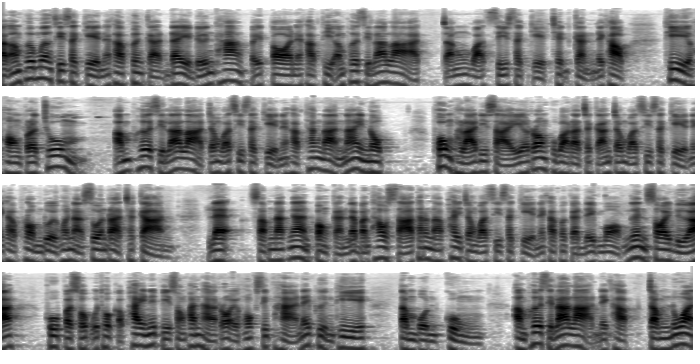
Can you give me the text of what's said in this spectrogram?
จากอำเภอเมืองศรีสะเกดนะครับ เพื่อนก็ได้เดินทางไปต่อนะครับที่อำเภอศิลาลาดจังหวัดศรีสะเกดเช่นกันนะครับ ที่ห้องประชุมอำเภอศิลาลาดจังหวัดศรีสะเกดนะครับทั้งด้านนายนบพงพลาดิสัยร่องผู้ว่าราชการจังหวัดศรีสะเกดนะครับพร้อมด้วยหัวหน้าส่วนราชการ และสำนักงานป้องกันและบรรเทาสาธารณภัยจังหวัดศรีสะเกดนะครับประกาศได้มอบเงินซอยเหลือ ผู้ประสบอุทกภัยในปี 2565 ในพื้นที่ตำบลกุงอำเภอศิลาลาดนะครับจำนวน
